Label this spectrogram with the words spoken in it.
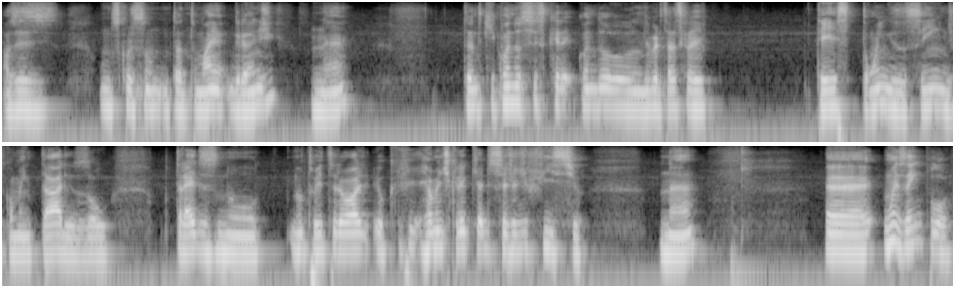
às vezes um discurso um tanto mais grande, né? Tanto que quando se escreve, quando o libertário escreve textões assim de comentários ou threads no, no Twitter, eu, eu realmente creio que seja difícil, né? É, um exemplo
